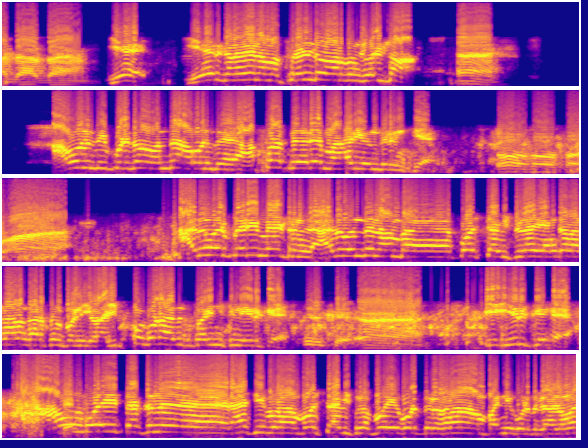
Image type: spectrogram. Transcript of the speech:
அதான் அதான். ஏ ஏற்கனவே நம்ம ஃப்ரெண்டு ஒருத்தன் சொல்லிட்டான். அவனுக்கு இப்படிதான் வந்து அவனுக்கு அப்பா பேரே மாறி வந்துருந்துச்சு. ஓ ஹோ ஹோ ஆ. அது ஒரு பெரிய மேட்டர் இல்ல. அது வந்து நம்ம போஸ்ட் ஆபீஸ்ல எங்க வேணாலும் கடத்தல் பண்ணிக்கலாம். இப்ப கூட அதுக்கு பர்மிஷன் இருக்கு. இருக்கு அவன் போய் டக்குன்னு ராசிபுரம் போஸ்ட் ஆபீஸ்ல போய் கொடுத்துருக்கான் பண்ணி கொடுத்துருக்கானுவ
